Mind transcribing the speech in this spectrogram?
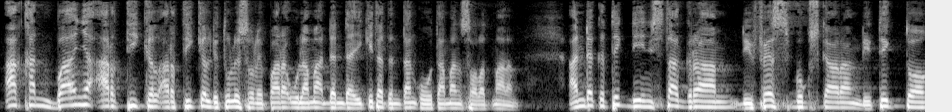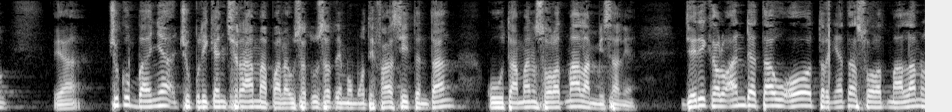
akan banyak artikel-artikel ditulis oleh para ulama dan dai kita tentang keutamaan sholat malam. Anda ketik di Instagram, di Facebook sekarang, di TikTok, ya cukup banyak cuplikan ceramah para ustadz-ustadz yang memotivasi tentang keutamaan sholat malam misalnya. Jadi kalau Anda tahu, oh ternyata sholat malam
